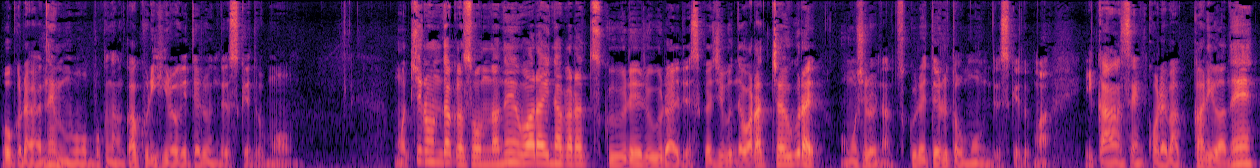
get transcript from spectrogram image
僕らはね、もう僕なんかは繰り広げてるんですけども、もちろんだからそんなね、笑いながら作れるぐらいですか、自分で笑っちゃうぐらい面白いのは作れてると思うんですけど、まあ、いかんせんこればっかりはね、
